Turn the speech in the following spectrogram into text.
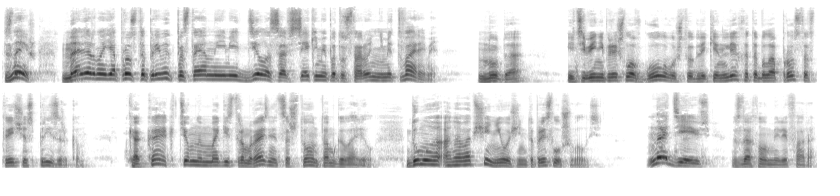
Знаешь, наверное, я просто привык постоянно иметь дело со всякими потусторонними тварями». «Ну да. И тебе не пришло в голову, что для Кенлех это была просто встреча с призраком? Какая к темным магистрам разница, что он там говорил? Думаю, она вообще не очень-то прислушивалась». «Надеюсь», — вздохнул Мелифара.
